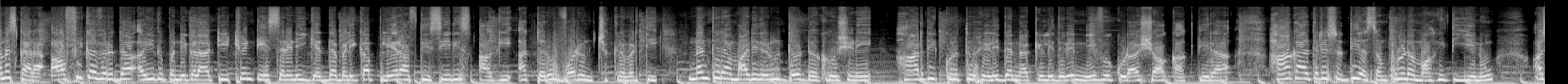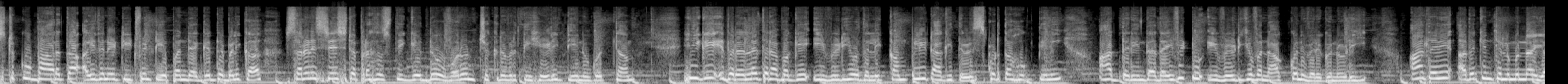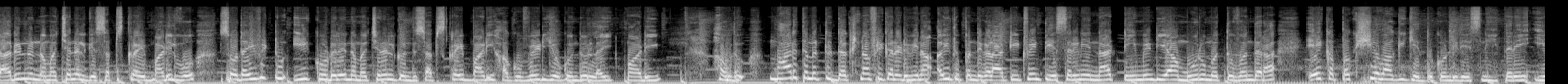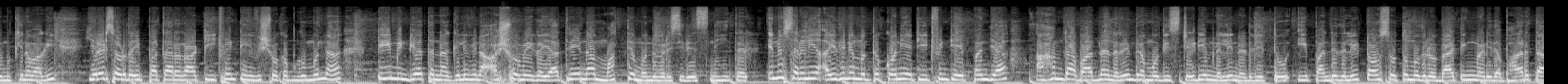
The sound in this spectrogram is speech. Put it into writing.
ನಮಸ್ಕಾರ. ಆಫ್ರಿಕಾ ವಿರುದ್ಧ ಐದು ಪಂದ್ಯಗಳ ಟಿ ಟ್ವೆಂಟಿ ಸರಣಿ ಗೆದ್ದ ಬಳಿಕ ಪ್ಲೇಯರ್ ಆಫ್ ದಿ ಸೀರೀಸ್ ಆಗಿ ಅತ್ತರು ವರುಣ್ ಚಕ್ರವರ್ತಿ. ನಂತರ ಮಾಡಿದರು ದೊಡ್ಡ ಘೋಷಣೆ. ಹಾರ್ದಿಕ್ ಕುರಿತು ಹೇಳಿದ್ದನ್ನ ಕೇಳಿದರೆ ನೀವು ಕೂಡ ಶಾಕ್ ಆಗ್ತೀರಾ? ಹಾಗಾದರೆ ಸುದ್ದಿಯ ಸಂಪೂರ್ಣ ಮಾಹಿತಿ ಏನು? ಅಷ್ಟಕ್ಕೂ ಭಾರತ ಐದನೇ ಟಿ ಟ್ವೆಂಟಿ ಪಂದ್ಯ ಗೆದ್ದ ಬಳಿಕ ಸರಣಿ ಶ್ರೇಷ್ಠ ಪ್ರಶಸ್ತಿ ಗೆದ್ದು ವರುಣ್ ಚಕ್ರವರ್ತಿ ಹೇಳಿದ್ದೇನು ಗೊತ್ತಾ? ಹೀಗೆ ಇದರೆಲ್ಲದರ ಬಗ್ಗೆ ಈ ವಿಡಿಯೋದಲ್ಲಿ ಕಂಪ್ಲೀಟ್ ಆಗಿ ತಿಳಿಸ್ಕೊಡ್ತಾ ಹೋಗ್ತೀನಿ. ಆದ್ದರಿಂದ ದಯವಿಟ್ಟು ಈ ವಿಡಿಯೋವನ್ನು ಕೊನೆವರೆಗೂ ನೋಡಿ. ಆದರೆ ಅದಕ್ಕಿಂತಲೂ ಮುನ್ನ ಯಾರನ್ನು ನಮ್ಮ ಚಾನೆಲ್ಗೆ ಸಬ್ಸ್ಕ್ರೈಬ್ ಮಾಡಿಲ್ವೋ ಸೊ ದಯವಿಟ್ಟು ಈ ಕೂಡಲೇ ನಮ್ಮ ಚಾನೆಲ್ಗೊಂದು ಸಬ್ಸ್ಕ್ರೈಬ್ ಮಾಡಿ ಹಾಗೂ ವಿಡಿಯೋಗೊಂದು ಲೈಕ್ ಮಾಡಿ. ಹೌದು, ಭಾರತ ಮತ್ತು ದಕ್ಷಿಣ ಆಫ್ರಿಕಾ ನಡುವಿನ ಐದು ಪಂದ್ಯಗಳ ಟಿ ಟ್ವೆಂಟಿ ಸರಣಿಯನ್ನ ಟೀಂ ಇಂಡಿಯಾ ಮೂರು ಮತ್ತು ಒಂದರ ಏಕಪಕ್ಷೀಯವಾಗಿ ಗೆದ್ದುಕೊಂಡಿದೆ ಸ್ನೇಹಿತರೆ. ಈ ಮುಖ್ಯವಾಗಿ ಎರಡ್ ಸಾವಿರದ ಇಪ್ಪತ್ತಾರರ ಟಿ ಟ್ವೆಂಟಿ ವಿಶ್ವಕಪ್ಗೂ ಮುನ್ನ ಟೀಂ ಇಂಡಿಯಾ ತನ್ನ ಗೆಲುವಿನ ಅಶ್ವಮೇಘ ಯಾತ್ರೆಯನ್ನ ಮತ್ತೆ ಮುಂದುವರಿಸಿದೆ ಸ್ನೇಹಿತರೆ. ಇನ್ನು ಸರಣಿಯ ಐದನೇ ಮತ್ತು ಕೊನೆಯ ಟಿ ಟ್ವೆಂಟಿ ಪಂದ್ಯ ಅಹಮದಾಬಾದ್ನ ನರೇಂದ್ರ ಮೋದಿ ಸ್ಟೇಡಿಯಂನಲ್ಲಿ ನಡೆದಿತ್ತು. ಈ ಪಂದ್ಯದಲ್ಲಿ ಟಾಸ್ ಸೋತು ಮೊದಲು ಬ್ಯಾಟಿಂಗ್ ಮಾಡಿದ ಭಾರತ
